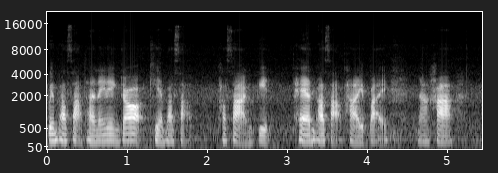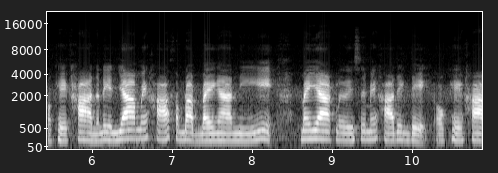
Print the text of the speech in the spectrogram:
เป็นภาษาไทยนักเรียนก็เขียนภาษาภาษาอังกฤษแทนภาษาไทยไปนะคะโอเคค่ะนักเรียนยากไหมคะสำหรับใบงานนี้ไม่ยากเลยใช่ไหมคะเด็กๆโอเคค่ะ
